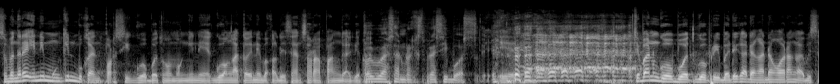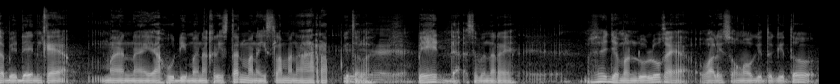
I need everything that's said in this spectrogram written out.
sebenarnya ini mungkin bukan porsi gua buat ngomong ini ya. Gua nggak tahu ini bakal disensor apa enggak gitu. kebebasan berekspresi bos. Iya. Cuman gue buat gue pribadi kadang-kadang orang nggak bisa bedain kayak mana Yahudi, mana Kristen, mana Islam, mana Arab gitu loh. Beda sebenarnya. Maksudnya zaman dulu kayak Wali Songo gitu-gitu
